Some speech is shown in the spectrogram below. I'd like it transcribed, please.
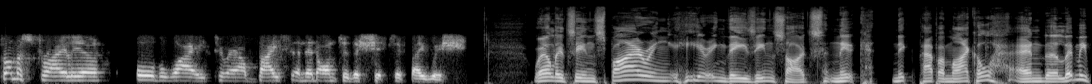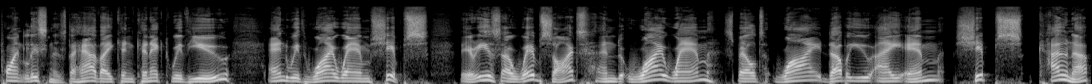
from Australia all the way to our base and then onto the ships if they wish. Well, it's inspiring hearing these insights, Nick Nick Papamichael, and uh, let me point listeners to how they can connect with you and with YWAM Ships. There is a website, and YWAM, spelt Y W A M, Ships Kona.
